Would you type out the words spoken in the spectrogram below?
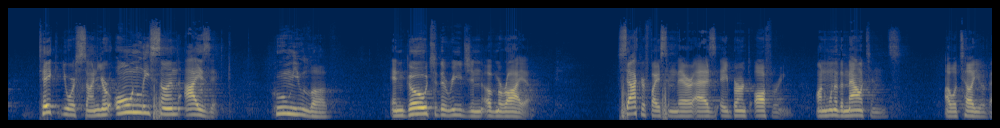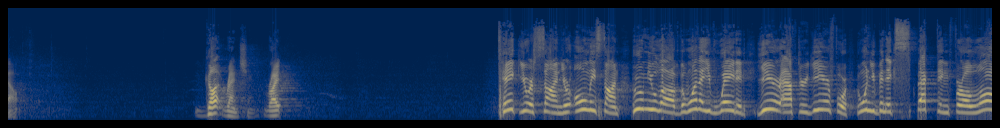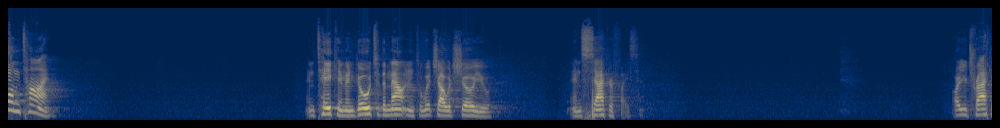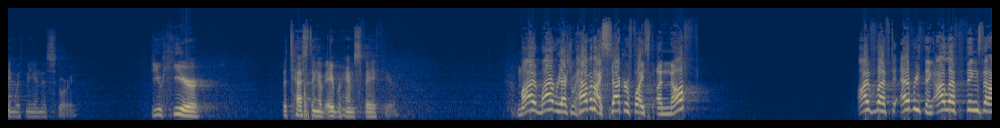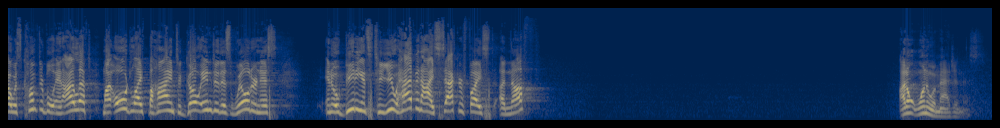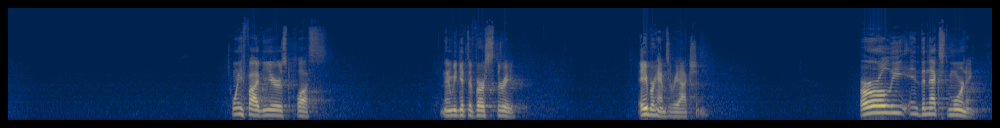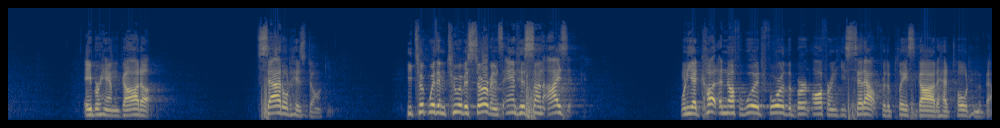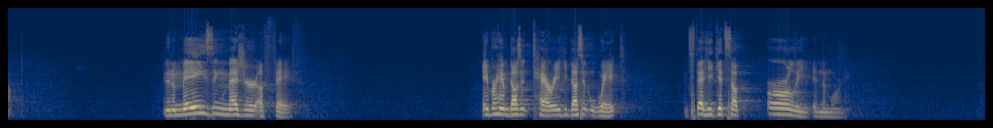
take your son, your only son, Isaac, whom you love, and go to the region of Moriah. Sacrifice him there as a burnt offering on one of the mountains I will tell you about. Gut wrenching, right? Take your son, your only son, whom you love, the one that you've waited year after year for, the one you've been expecting for a long time, and take him and go to the mountain to which I would show you and sacrifice him. Are you tracking with me in this story? Do you hear the testing of Abraham's faith here? My, my reaction haven't I sacrificed enough? I've left everything. I left things that I was comfortable in. I left my old life behind to go into this wilderness in obedience to you. Haven't I sacrificed enough? I don't want to imagine this. 25 years plus. And then we get to verse 3. Abraham's reaction. Early in the next morning, Abraham got up, saddled his donkey. He took with him two of his servants and his son Isaac. When he had cut enough wood for the burnt offering, he set out for the place God had told him about. In an amazing measure of faith, Abraham doesn't tarry, he doesn't wait. Instead, he gets up early in the morning.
